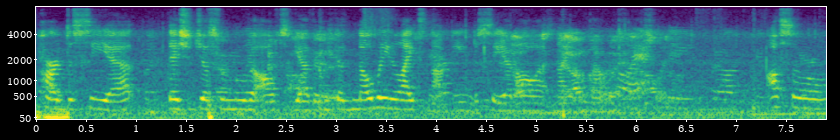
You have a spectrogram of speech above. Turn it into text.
hard to see at, they should just remove it altogether because nobody likes not being to see at all at night without flashlight. Also,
